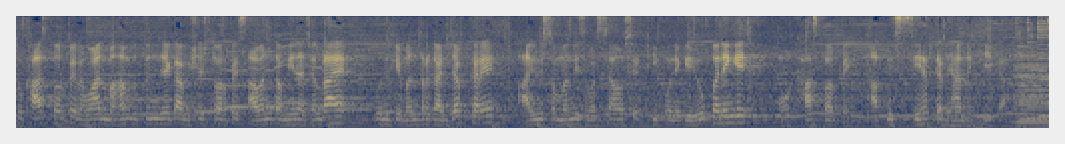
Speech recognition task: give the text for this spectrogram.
तो खास तौर पे भगवान महामृत्युंजय का विशेष तौर पे सावन का महीना चल रहा है उनके मंत्र का जप करें आयु संबंधी समस्याओं से ठीक होने के योग बनेंगे और खासतौर पर अपनी सेहत का ध्यान रखिएगा।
